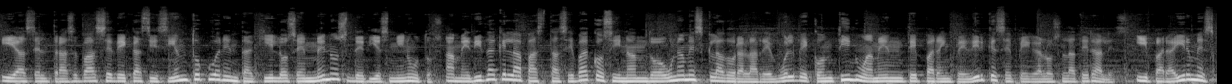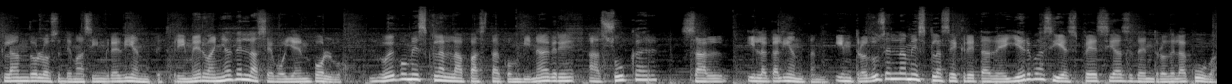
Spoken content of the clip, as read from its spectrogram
y hace el trasvase de casi 140 kilos en menos de 10 minutos. A medida que la pasta se va cocinando, una mezcladora la revuelve continuamente para impedir que se pegue a los laterales y para ir mezclando los demás ingredientes. Primero añaden la en polvo, luego mezclan la pasta con vinagre, azúcar, sal y la calientan. Introducen la mezcla secreta de hierbas y especias dentro de la cuba.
